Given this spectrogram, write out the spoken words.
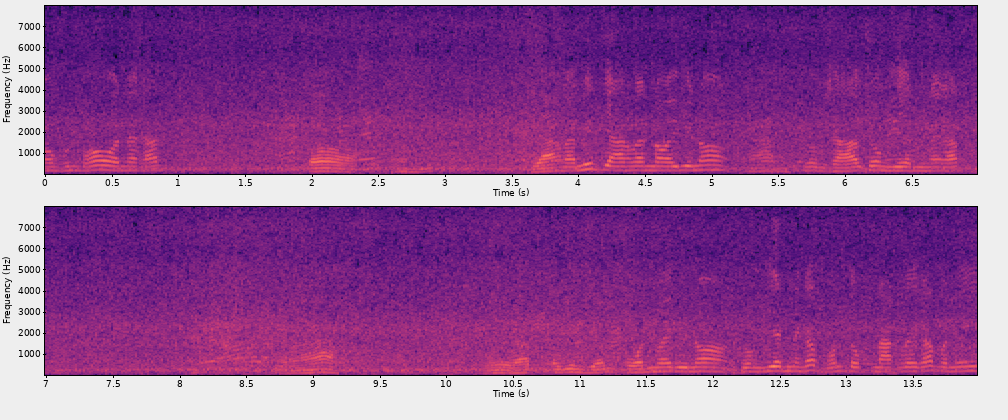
ของคุณพ่อนะครับก็อย่างละนิดอย่างละหน่อยพี่น้องช่วงเช้าช่วงเย็นนะครับอ่า นี่ครับได้ยินเสียงฝนไหมพี่น้องช่วงเย็นนะครับฝนตกหนักเลยครับวันนี้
